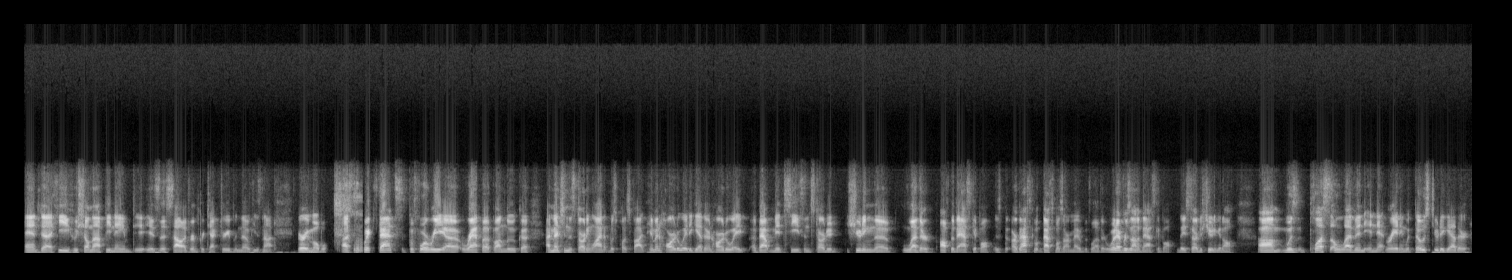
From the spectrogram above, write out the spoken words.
And uh, he who shall not be named is a solid rim protector, even though he's not very mobile. Uh, some quick stats before we uh, wrap up on Luka. I mentioned the starting lineup was plus five. Him and Hardaway together, and Hardaway about mid-season started shooting the leather off the basketball. Our basketball basketballs aren't made with leather. Whatever's on a basketball, they started shooting it off. Um, was plus 11 in net rating with those two together.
